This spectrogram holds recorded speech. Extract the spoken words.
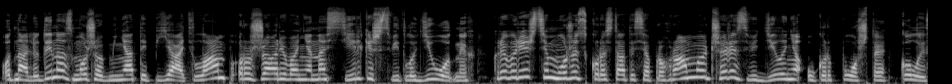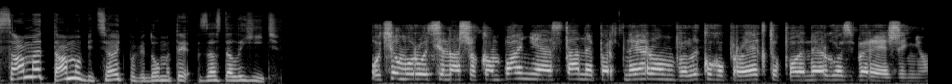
Одна людина зможе обміняти 5 ламп розжарювання на стільки ж світлодіодних. Криворіжці можуть скористатися програмою через відділення Укрпошти. Коли саме там обіцяють повідомити заздалегідь. У цьому році наша компанія стане партнером великого проекту по енергозбереженню,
